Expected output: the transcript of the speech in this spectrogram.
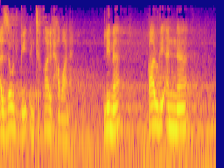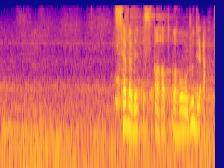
الزوج بانتقال الحضانة. لما؟ قالوا لأن سبب الإسقاط وهو وجود العقد.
